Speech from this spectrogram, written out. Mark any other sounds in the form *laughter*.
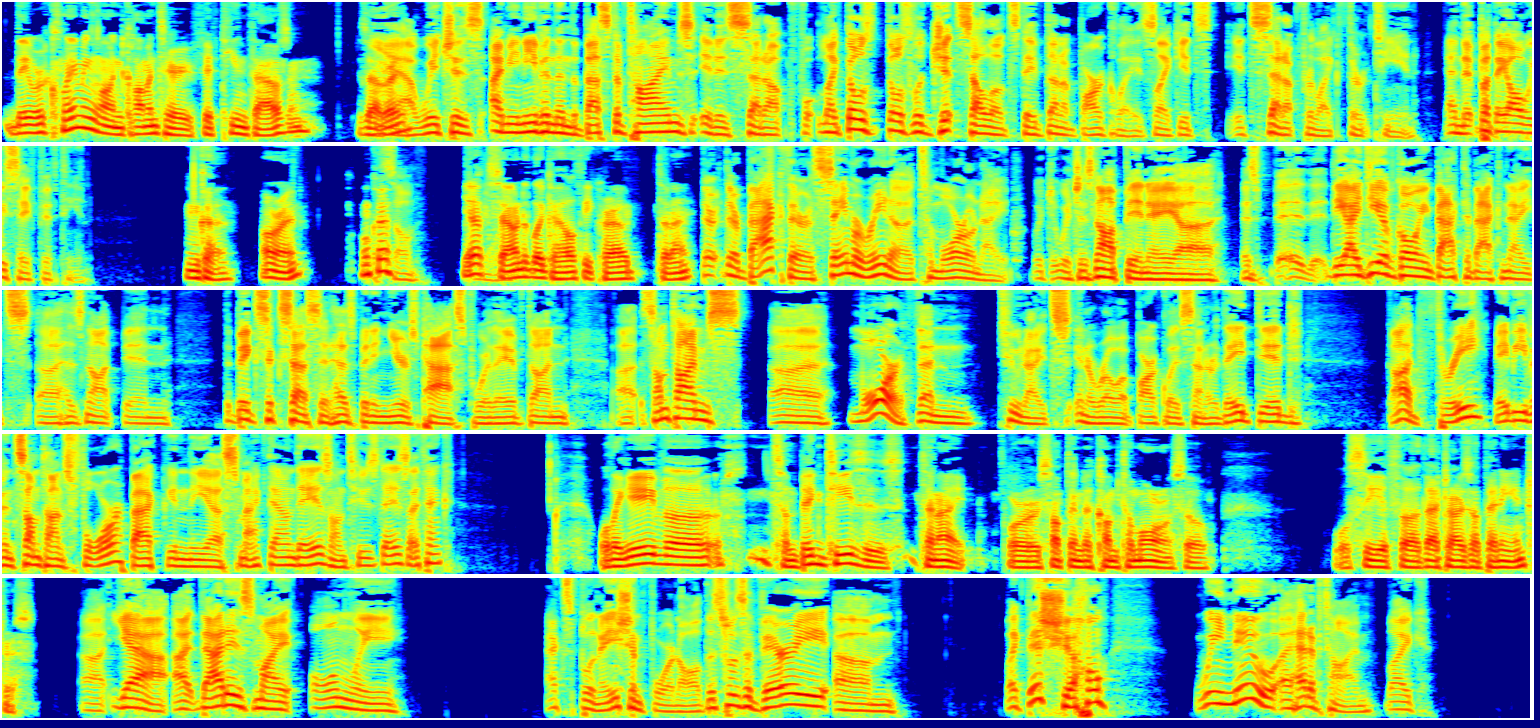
They were claiming on commentary 15,000. Is that yeah, right? Yeah, which is, I mean, even in the best of times, it is set up for like those those legit sellouts they've done at Barclays. Like it's it's set up for like thirteen, and th- but they always say fifteen. Okay. All right. Okay. So yeah, it sounded like a healthy crowd tonight. they're they're back there, same arena tomorrow night, which which has not been a uh, as uh, the idea of going back to back nights uh, has not been the big success it has been in years past, where they have done uh, sometimes uh, more than two nights in a row at Barclays Center. They did, God, three, maybe even sometimes four back in the uh, SmackDown days on Tuesdays, I think. Well, they gave uh, some big teases tonight for something to come tomorrow, so we'll see if uh, that drives up any interest. Uh, yeah, I, that is my only explanation for it all. This was a very um, like this *laughs* show. We knew ahead of time, like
